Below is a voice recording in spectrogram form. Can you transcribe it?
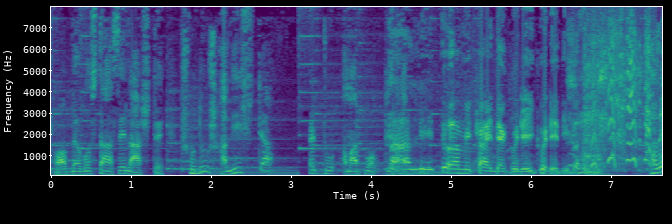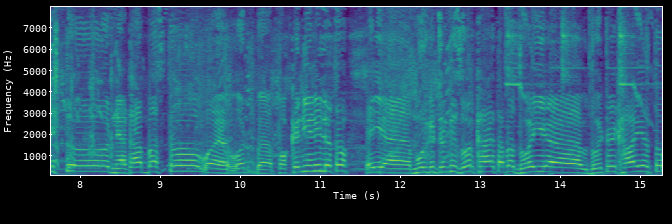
সব ব্যবস্থা আছে লাস্টে। শুধু সালিশটা একটু আমার পক্ষে তাহলে তো আমি কায়দা করেই করে দিবা। সালিশ তো নেটা আব্বাস তো ওর পক্ষে নিয়ে নিল তো। এই মুরগি টুরগি জোর খায় তারপর আহ, দই টই খাওয়াইয়ে তো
